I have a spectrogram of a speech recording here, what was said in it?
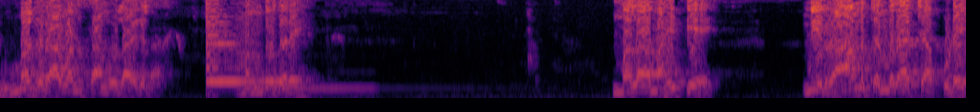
मग रावण सांगू लागला मंदोदरे मला माहिती आहे मी रामचंद्राच्या पुढे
